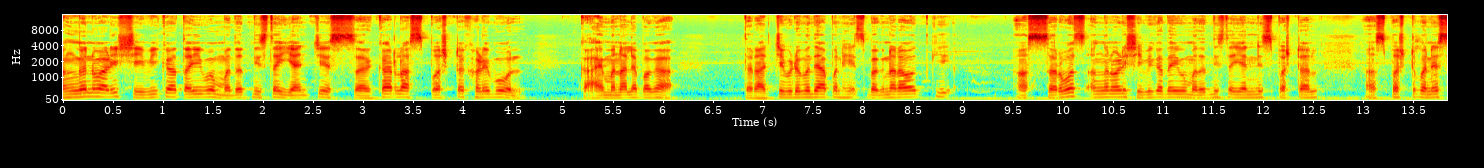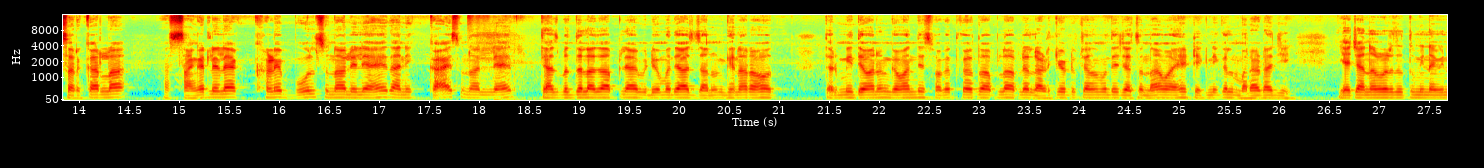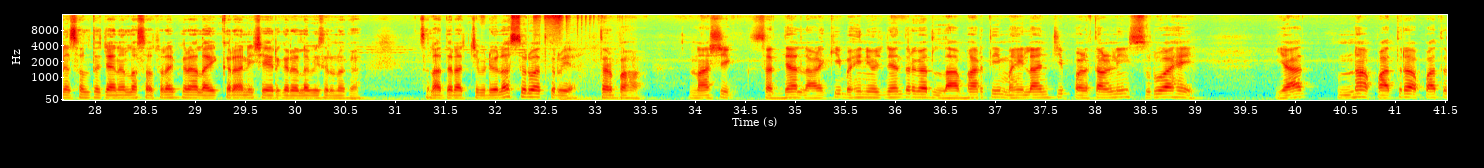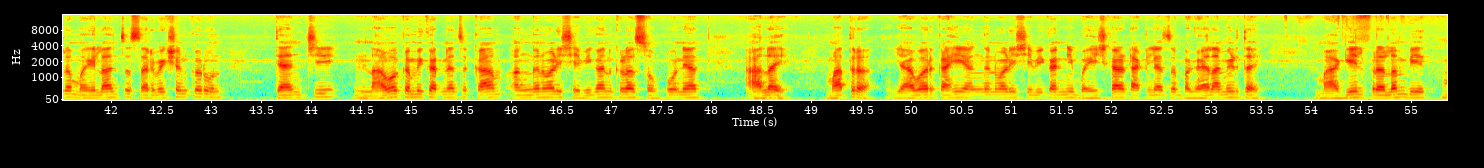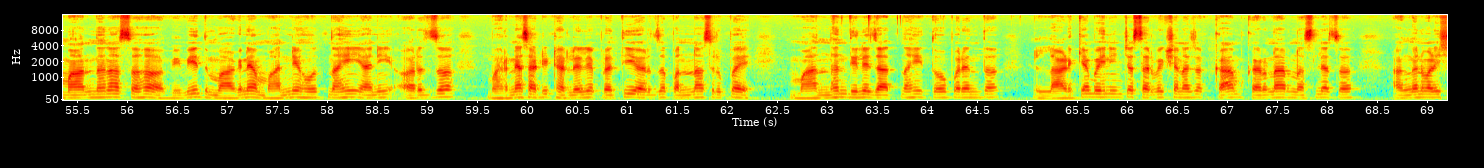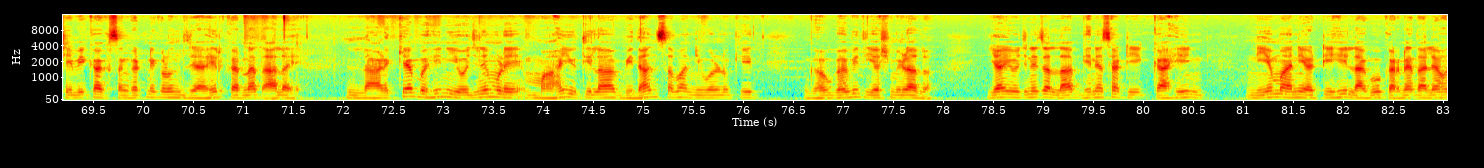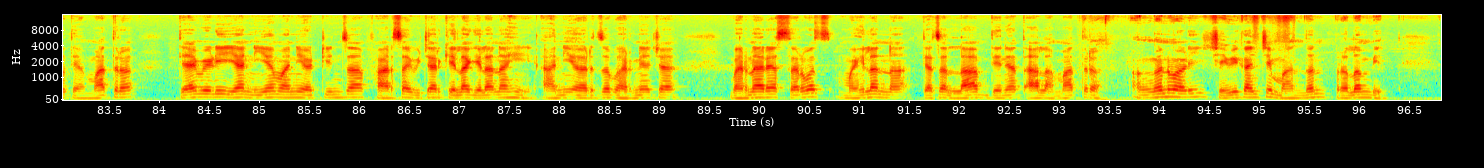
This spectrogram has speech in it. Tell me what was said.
अंगणवाडी सेविका ताई व मदतनीसताई यांचे सरकारला स्पष्ट खडे बोल. काय म्हणाले बघा? तर आजच्या व्हिडिओमध्ये आपण हेच बघणार आहोत की सर्वच अंगणवाडी सेविका ताई व मदतनीसताई यांनी स्पष्ट स्पष्टपणे सरकारला सांगितलेल्या खडे बोल सुनावलेले आहेत आणि काय सुनावलेले आहेत त्याचबद्दल आज आपल्या व्हिडिओमध्ये आज जाणून घेणार आहोत. तर मी देवानंद गवांदे स्वागत करतो आपलं आपल्या लाडके यूट्यूब चॅनलमध्ये ज्याचं नाव आहे टेक्निकल मराठाजी या चॅनलवर जर तुम्ही नवीन असाल तर चॅनलला सबस्क्राईब करा लाईक करा आणि शेअर करायला विसरू नका. चला तर आजच्या व्हिडिओला सुरुवात करूया. तर पहा नाशिक सध्या लाडकी बहीण योजनेअंतर्गत लाभार्थी महिलांची पडताळणी सुरू आहे. यात पुन्हा पात्र अपात्र महिलांचं सर्वेक्षण करून त्यांची नावं कमी करण्याचं काम अंगणवाडी सेविकांकडं सोपवण्यात आलं आहे मात्र यावर काही अंगणवाडी सेविकांनी बहिष्कार टाकल्याचं बघायला मिळतं आहे मागील प्रलंबित मानधनासह विविध मागण्या मान्य होत नाही आणि अर्ज भरण्यासाठी ठरलेले प्रति अर्ज पन्नास रुपये मानधन दिले जात नाही तोपर्यंत लाडक्या बहिणींच्या सर्वेक्षणाचं काम करणार नसल्याचं अंगणवाडी सेविका संघटनेकडून जाहीर करण्यात आलं आहे लाडक्या बहीण योजनेमुळे महायुतीला विधानसभा निवडणुकीत घवघवीत यश मिळालं. या योजनेचा लाभ घेण्यासाठी काही नियम आणि अटीही लागू करण्यात आल्या होत्या. मात्र त्यावेळी या नियम आणि अटींचा फारसा विचार केला गेला नाही आणि अर्ज भरण्याच्या भरणाऱ्या सर्वच महिलांना त्याचा लाभ देण्यात आला. मात्र अंगणवाडी सेविकांचे मानधन प्रलंबित.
